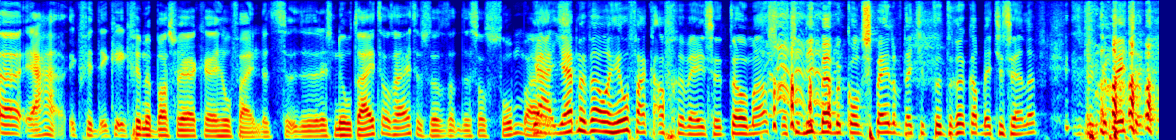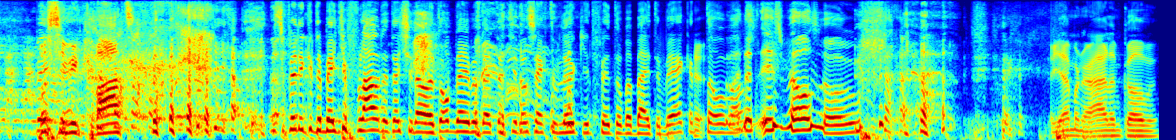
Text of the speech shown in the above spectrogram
Eh, ja, ik vind, ik, ik vind mijn baswerk eh, heel fijn. Dat, is- er is nul tijd altijd, dus dat, dat is al stom. Maar Ja, je hebt me wel heel vaak afgewezen, Thomas. Dat je niet met me kon spelen of dat je te druk had met jezelf. Dus vind ik een beetje... Was hij weer kwaad? Dus vind ik het een beetje flauw dat als je nou aan het opnemen bent, dat je dan zegt hoe leuk je het vindt om erbij te werken, Thomas. dat is wel zo. Jij maar naar Haarlem komen.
